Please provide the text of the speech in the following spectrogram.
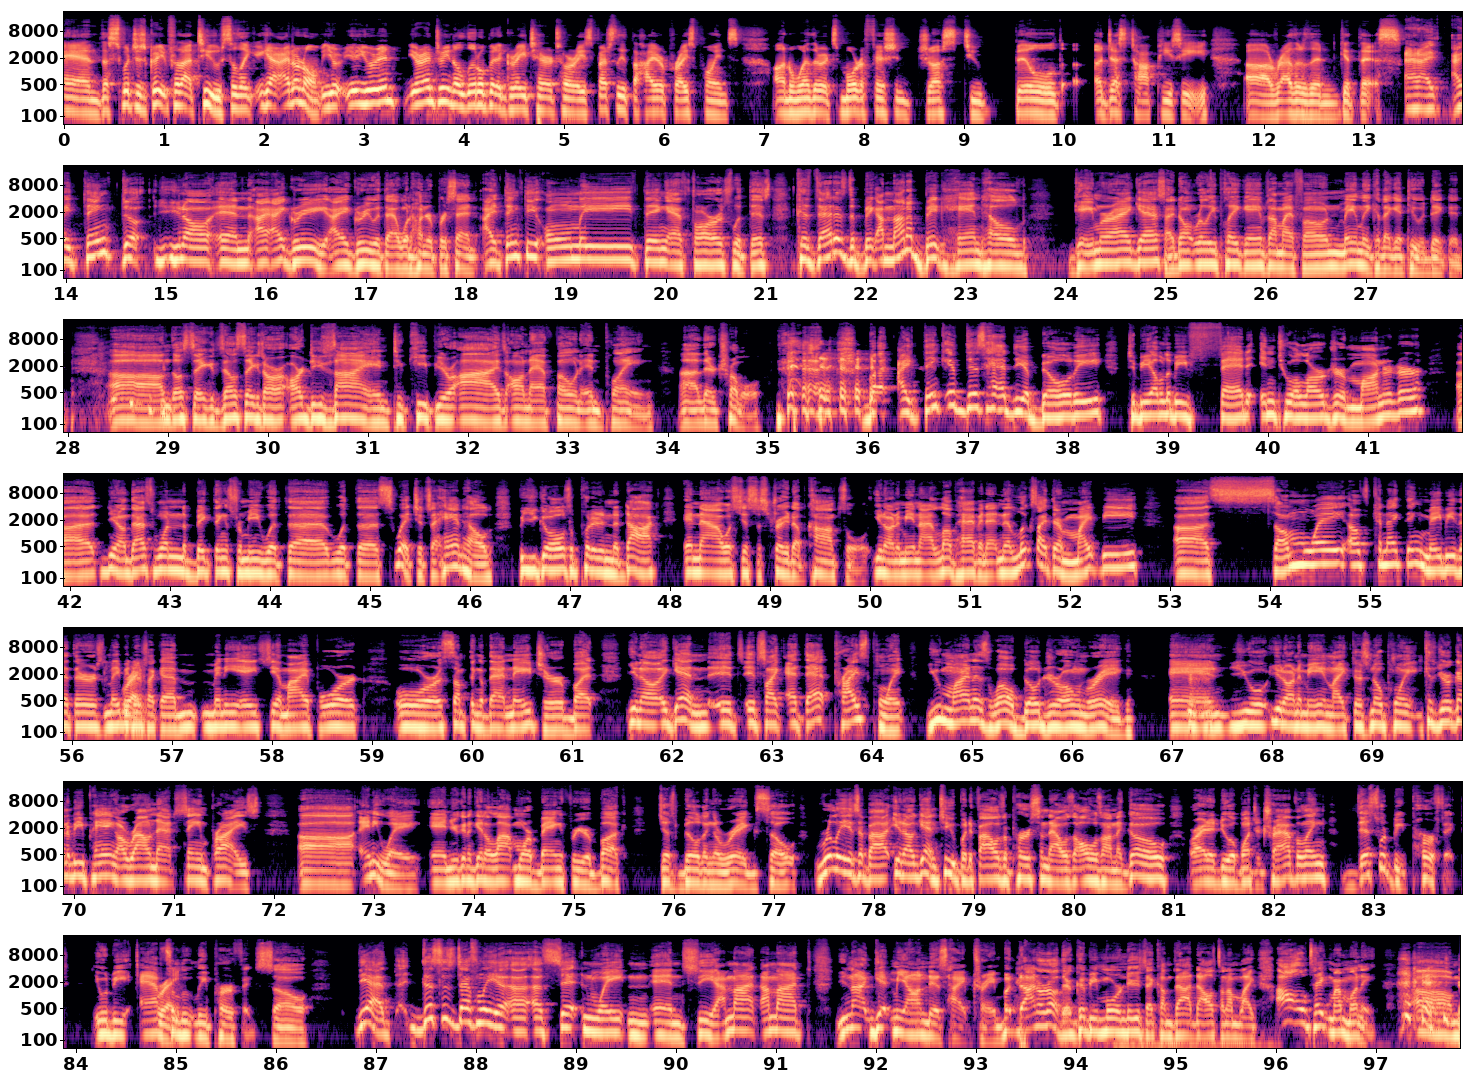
And the switch is great for that too. So like yeah i don't know. You're you're in you're entering a little bit of gray territory especially at the higher price points on whether it's more efficient just to build a desktop PC uh, rather than get this. And I, I think the you know, and I, I agree, I agree with that one hundred percent. I think the only thing as far as with this, because that is the big. I'm not a big handheld gamer, I guess. I don't really play games on my phone, mainly because I get too addicted. Um, those things, those things are are designed to keep your eyes on that phone and playing. Uh, they're trouble. but I think if this had the ability to be able to be fed into a larger monitor. Uh, you know that's one of the big things for me with uh with the Switch. It's a handheld, but you can also put it in the dock, and now it's just a straight up console. You know what I mean? I love having it, and it looks like there might be uh, some way of connecting. Maybe that there's maybe right. there's like a mini HDMI port or something of that nature. But you know, again, it's it's like at that price point, you might as well build your own rig. Mm-hmm. And mm-hmm. you, you know what I mean? Like, there's no point because you're going to be paying around that same price uh, anyway, and you're going to get a lot more bang for your buck just building a rig. So really it's about, you know, again, too, but if I was a person that was always on the go or I had to do a bunch of traveling, this would be perfect. It would be absolutely right. perfect. So yeah, this is definitely a, a, sit and wait and, and see. I'm not, I'm not, you're not getting me on this hype train, but I don't know. There could be more news that comes out now, and I'm like, I'll take my money. Um,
